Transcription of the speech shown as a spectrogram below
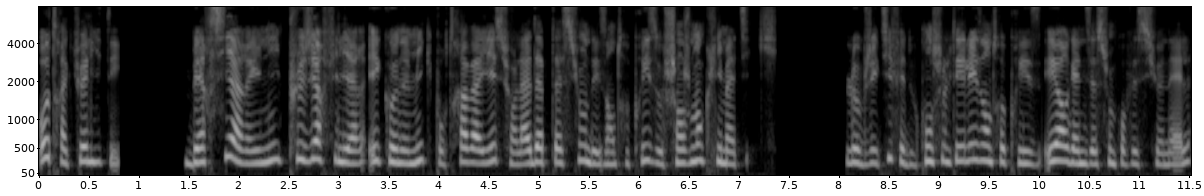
Autre actualité. Bercy a réuni plusieurs filières économiques pour travailler sur l'adaptation des entreprises au changement climatique. L'objectif est de consulter les entreprises et organisations professionnelles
